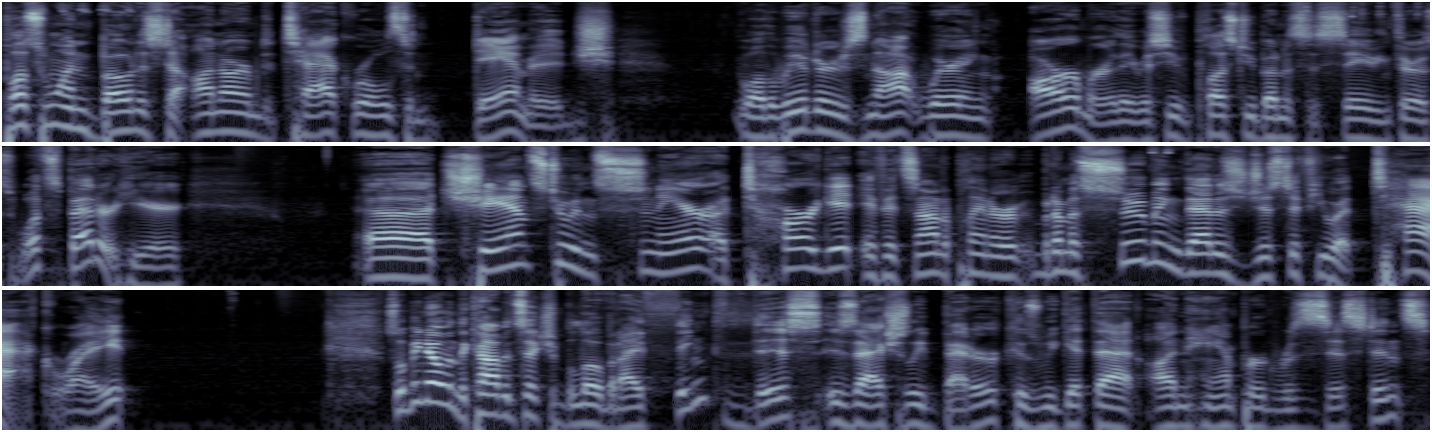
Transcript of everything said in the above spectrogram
Plus one bonus to unarmed attack rolls and damage. While the wielder is not wearing armor, they receive plus two bonus to saving throws. What's better here? Uh, chance to ensnare a target if it's not a planner, but I'm assuming that is just if you attack, right? So let me know in the comment section below, but I think this is actually better because we get that unhampered resistance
